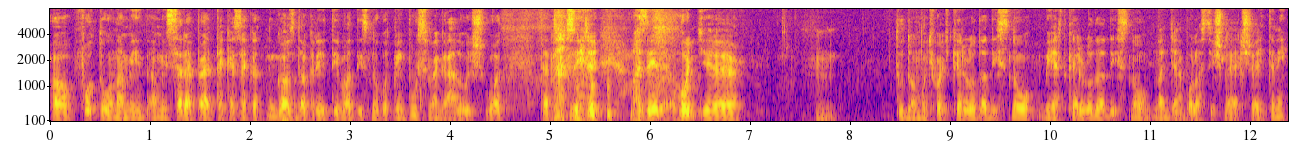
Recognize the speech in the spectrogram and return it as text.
a fotón, ami, ami szerepeltek ezek a gazdag réti vaddisznók, ott még buszmegálló is volt. Tehát azért, azért hogy hm, tudom, hogy hogy kerül oda a disznó, miért kerül oda a disznó, nagyjából azt is lehet sejteni.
